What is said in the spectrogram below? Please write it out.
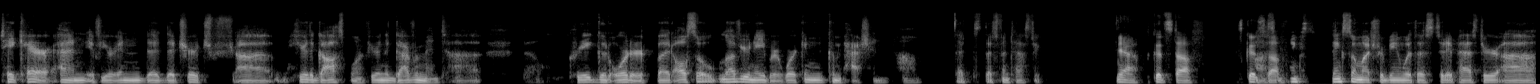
take care. And if you're in the, the church, uh, hear the gospel. And if you're in the government, uh, create good order, but also love your neighbor, work in compassion. Um, that's, that's fantastic. Yeah. Good stuff. It's good awesome. stuff. Thanks. Thanks so much for being with us today, Pastor. Uh,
